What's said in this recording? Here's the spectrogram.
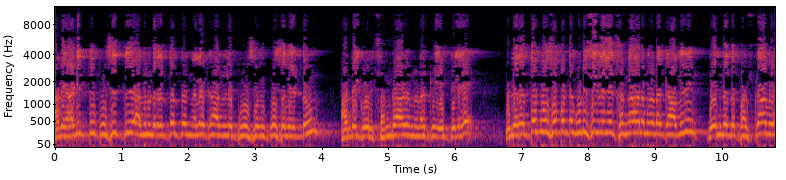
அதை அடித்து புசித்து அதனுடைய ரத்தத்தை நிலைக்காலில் பூச வேண்டும். அன்றைக்கு ஒரு சங்காரம் நடக்க ஏற்றிலே இந்த ரத்தம் பூசப்பட்ட குடிசைகளிலே சங்காரம் நடக்காது என்ற பஸ்காவை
